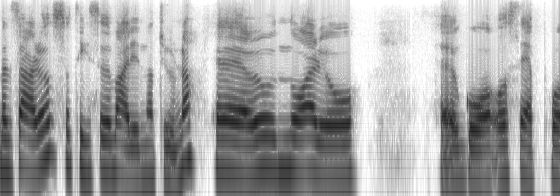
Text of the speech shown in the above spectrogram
Men så er det også ting som er i naturen, da. nå er det jo eh, gå og se på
